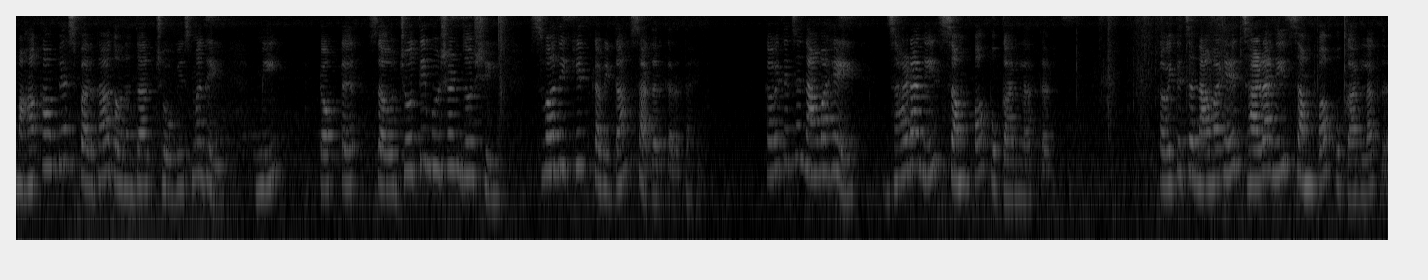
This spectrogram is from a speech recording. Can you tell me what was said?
महाकाव्य स्पर्धा दोन हजार चोवीसमध्ये मी डॉक्टर सौज्योतिभूषण जोशी स्वलिखित कविता सादर करत आहे. कवितेचे नाव आहे झाडांनी संप पुकारला तर. कवितेचं नाव आहे झाडांनी संप पुकारला तर.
